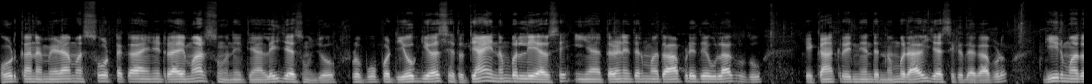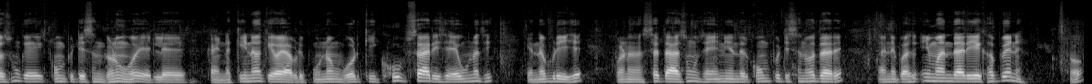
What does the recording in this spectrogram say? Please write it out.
હોડકાના મેળામાં સો ટકા એને ટ્રાય મારશું અને ત્યાં લઈ જશું. જો આપણો પોપટ યોગ્ય હશે તો ત્યાંય નંબર લઈ આવશે. અહીંયા તરણેતરમાં તો આપણે તો એવું લાગતું હતું કે કાંકરેજની અંદર નંબર આવી જશે કદાચ આપણો. ગીરમાં તો શું કે કોમ્પિટિશન ઘણું હોય એટલે કાંઈ નક્કી ન કહેવાય. આપણી પૂનમ હોડકી ખૂબ સારી છે એવું નથી કે નબળી છે. પણ છતાં શું છે, એની અંદર કોમ્પિટિશન વધારે અને પાછું ઈમાનદારી એ ખપે ને. હો,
